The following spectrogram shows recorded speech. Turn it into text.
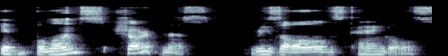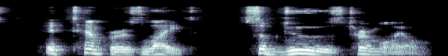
It blunts sharpness, resolves tangles. It tempers light, subdues turmoil.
